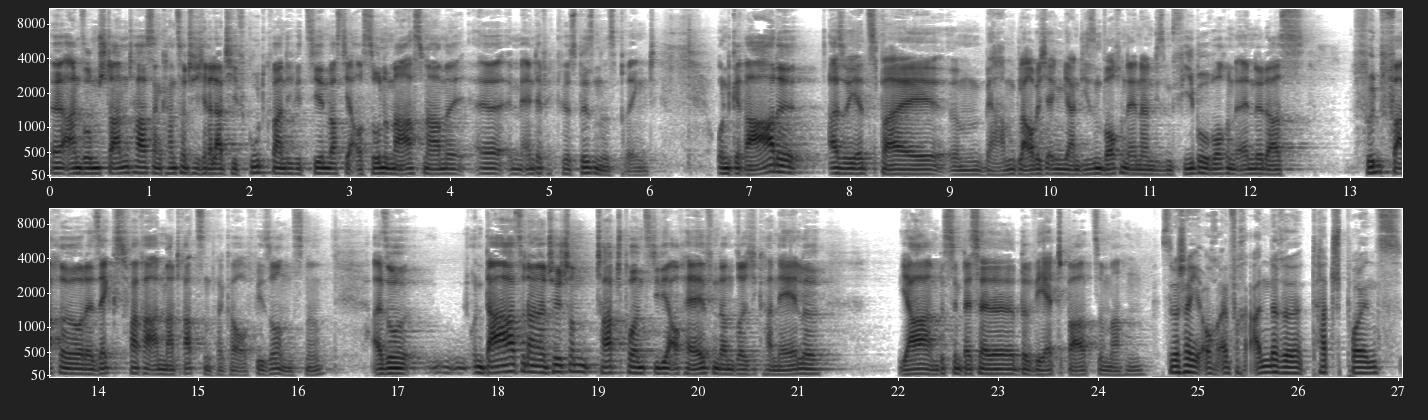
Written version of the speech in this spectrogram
äh, an so einem Stand hast, dann kannst du natürlich relativ gut quantifizieren, was dir auch so eine Maßnahme äh, im Endeffekt fürs Business bringt. Und gerade also jetzt bei, ähm, wir haben glaube ich irgendwie an diesem Wochenende, an diesem FIBO-Wochenende das fünffache oder sechsfache an Matratzen verkauft, wie sonst. Ne? Also, und da hast du dann natürlich schon Touchpoints, die dir auch helfen, dann solche Kanäle ja ein bisschen besser bewertbar zu machen. Das sind wahrscheinlich auch einfach andere Touchpoints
